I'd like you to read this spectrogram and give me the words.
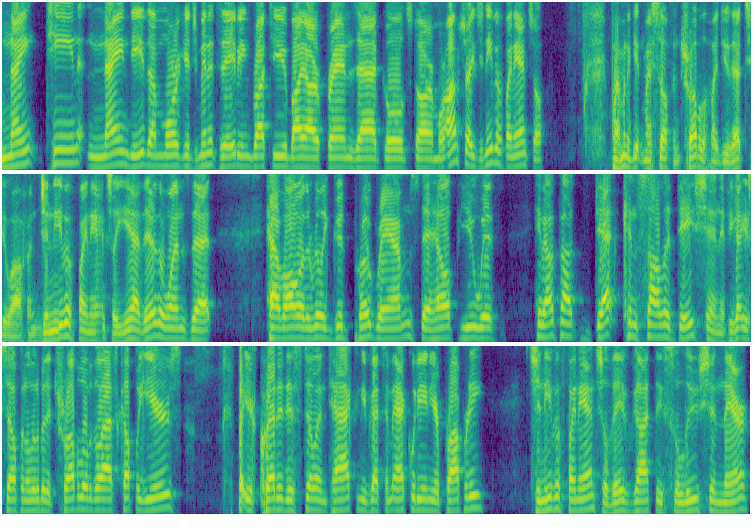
1990. The Mortgage Minute today being brought to you by our friends at Gold Star More. I'm sorry, Geneva Financial. Boy, I'm going to get myself in trouble if I do that too often. Geneva Financial, yeah, they're the ones that have all of the really good programs to help you with hey about, about debt consolidation. If you got yourself in a little bit of trouble over the last couple years, but your credit is still intact and you've got some equity in your property, Geneva Financial, they've got the solution there.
